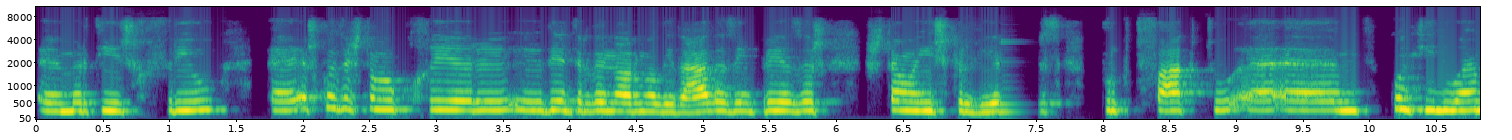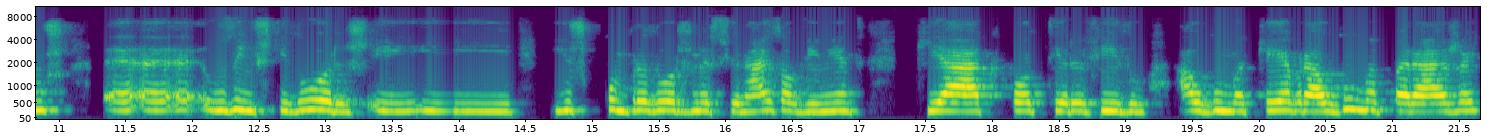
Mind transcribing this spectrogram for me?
eh, Martins referiu, eh, as coisas estão a correr eh, dentro da normalidade, as empresas estão a inscrever-se, porque de facto continuamos, os investidores e, e, e os compradores nacionais, obviamente, que há, que pode ter havido alguma quebra, alguma paragem,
